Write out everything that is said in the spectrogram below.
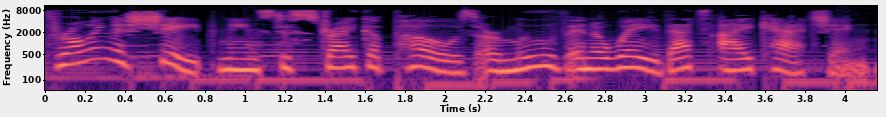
throwing a shape means to strike a pose or move in a way that's eye-catching.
